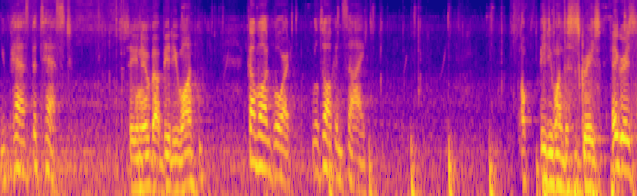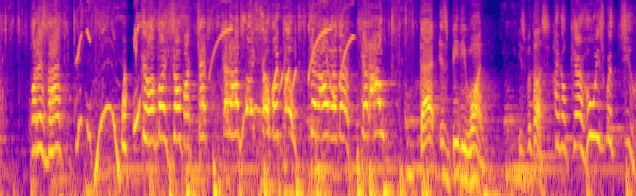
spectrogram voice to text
You passed the test. So you knew about BD-1? Come on board. We'll talk inside. Oh, BD-1, this is Greez. Hey, Greez. What is that? Get off my sofa! Get, get off my sofa! Don't! Get out of there! Get out! That is BD-1. He's with us. I don't care who he's with. Do you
